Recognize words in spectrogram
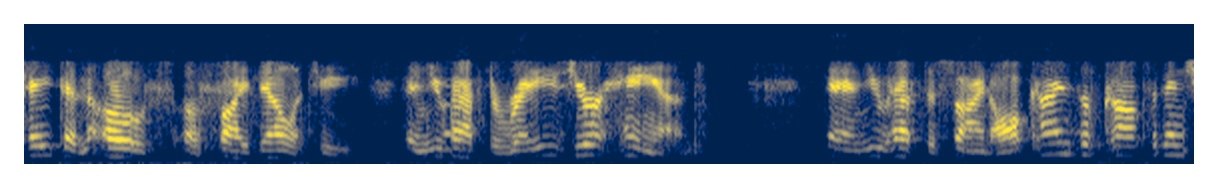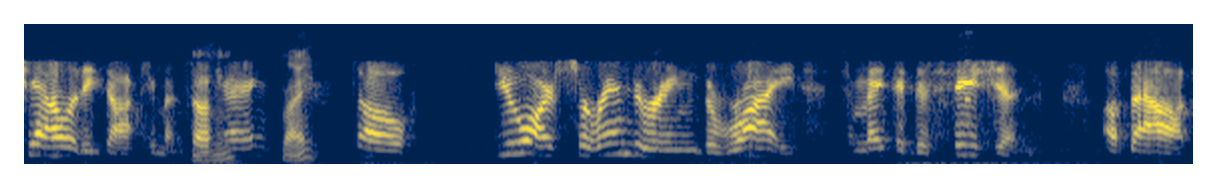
take an oath of fidelity and you have to raise your hand and you have to sign all kinds of confidentiality documents, okay? Right. So you are surrendering the right to make a decision about,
